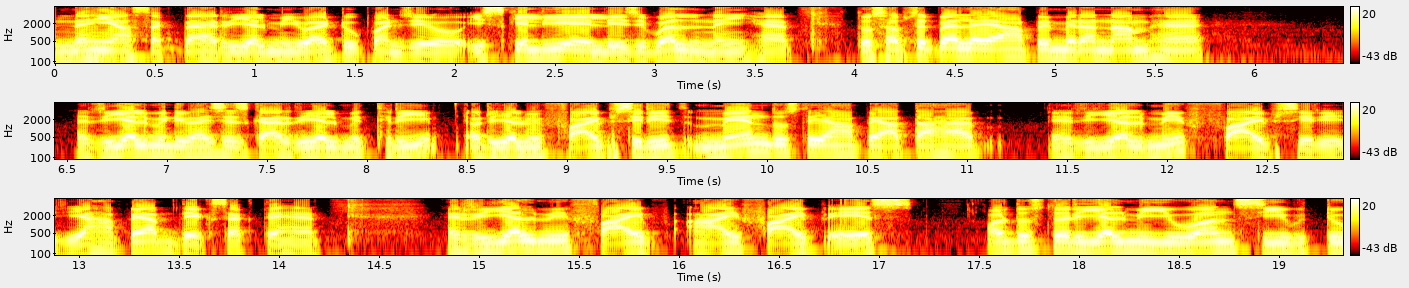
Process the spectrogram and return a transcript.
नहीं आ सकता है Realme Y two point zero इसके लिए एलिजिबल नहीं है। तो सबसे पहले यहाँ पे मेरा नाम है रियल मी डिवाइसेज का रियल मी थ्री और रियल मी फाइव सीरीज़ मेन दोस्तों, यहाँ पे आता है रियल मी फाइव सीरीज़ यहाँ पे आप देख सकते हैं Realme five I five S और दोस्तों Realme U one C two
